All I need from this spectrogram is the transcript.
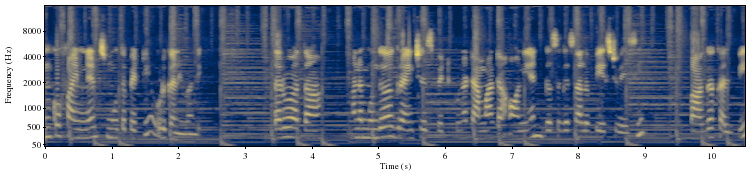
ఇంకో ఫైవ్ మినిట్స్ మూత పెట్టి ఉడకనివ్వండి. తర్వాత మనం ముందుగా గ్రైండ్ చేసి పెట్టుకున్న టమాటా ఆనియన్ గసగసాల పేస్ట్ వేసి బాగా కలిపి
